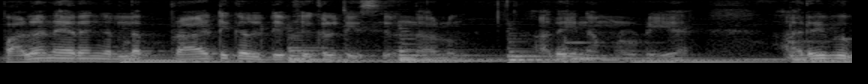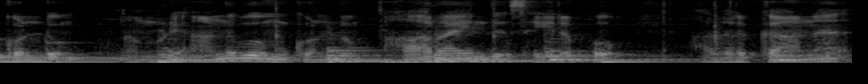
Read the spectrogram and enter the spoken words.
பல நேரங்களில் ப்ராக்டிக்கல் டிஃபிகல்ட்டிஸ் இருந்தாலும் அதை நம்மளுடைய அறிவு கொண்டும் நம்மளுடைய அனுபவம் கொண்டும் ஆராய்ந்து செய்கிறப்போ அதற்கான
